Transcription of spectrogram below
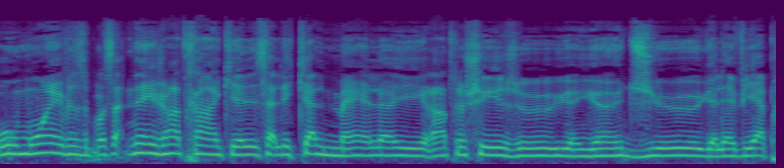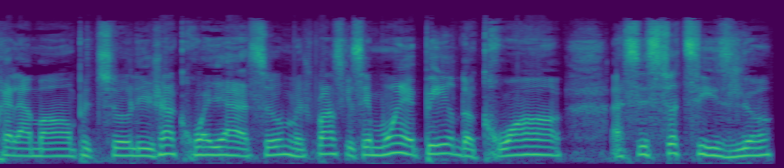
au moins, je sais pas, ça tenait les gens tranquilles, ça les calmait, là, ils rentrent chez eux, il y, a un Dieu, il y a la vie après la mort, puis tout ça. Les gens croyaient à ça, mais je pense que c'est moins pire de croire à ces sottises-là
